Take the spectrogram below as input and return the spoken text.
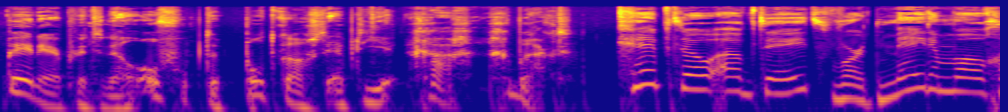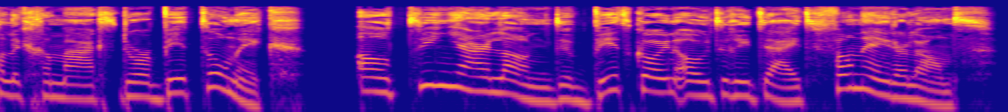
bnr.nl of op de podcast-app die je graag gebruikt. Crypto-update wordt mede mogelijk gemaakt door BitTonic. Al tien jaar lang de Bitcoin-autoriteit van Nederland.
